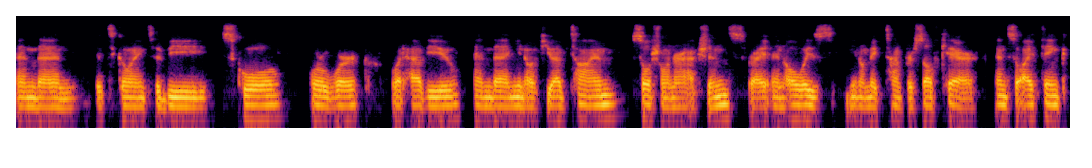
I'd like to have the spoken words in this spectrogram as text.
and then it's going to be school or work what have you. And then you know if you have time social interactions right? And always you know make time for self-care. And so i think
